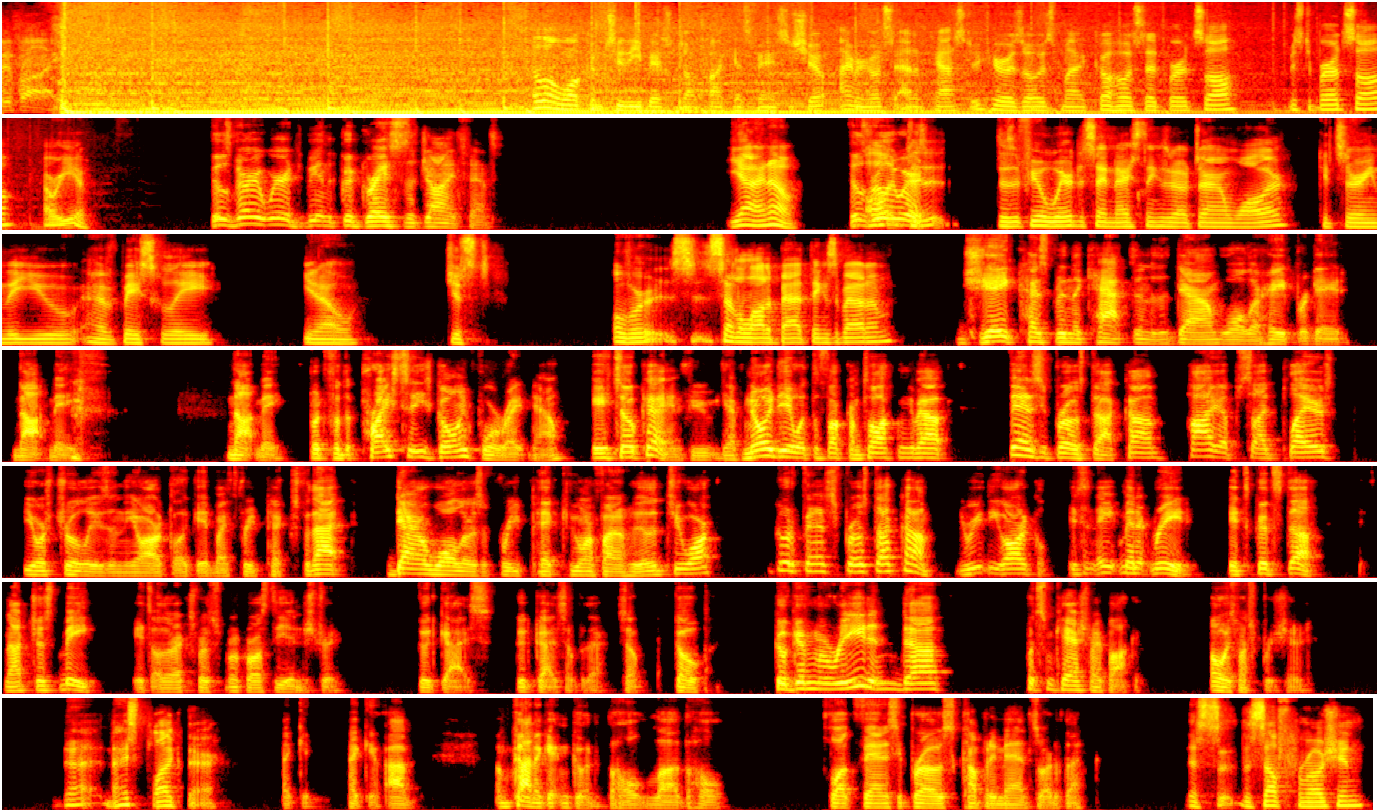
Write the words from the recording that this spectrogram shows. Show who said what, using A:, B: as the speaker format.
A: Zombify.
B: Hello and welcome to the Basement Talk Podcast Fantasy Show. I'm your host, Adam Castor. Here, as always, my co-host, Ed Birdsall. Mr. Birdsall, how are you?
C: Feels very weird to be in the good graces of Giants fans.
B: Yeah, I know.
C: Feels
B: Oh,
C: really weird.
B: Does it, does it feel weird to say nice things about Darren Waller, considering that you have basically, you know, just over said a lot of bad things about him?
C: Jake has been the captain of the Darren Waller hate brigade, not me. not me. But for the price that he's going for right now, it's okay. And if you have no idea what the fuck I'm talking about, fantasypros.com, high upside players. Yours truly is in the article. I gave my three picks for that. Darren Waller is a free pick. If you want to find out who the other two are, go to fantasypros.com. You read the article. It's an eight minute read. It's good stuff. It's not just me, it's other experts from across the industry. Good guys. Good guys over there. So go go give them a read and uh, put some cash in my pocket. Always much appreciated.
B: Uh, nice plug there.
C: Thank you. Thank you. I'm I'm kind of getting good at the whole uh, the whole plug fantasy pros company man sort of thing.
B: This the self promotion.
